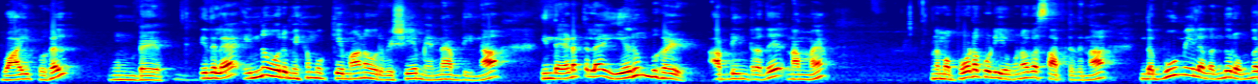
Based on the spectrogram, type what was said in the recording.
வாய்ப்புகள் உண்டு. இதுல இன்னும் ஒரு மிக முக்கியமான ஒரு விஷயம் என்ன அப்படின்னா இந்த இடத்துல எறும்புகள் அப்படின்றது நம்ம நம்ம போடக்கூடிய உணவை சாப்பிட்டதுன்னா இந்த பூமியில வந்து ரொம்ப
